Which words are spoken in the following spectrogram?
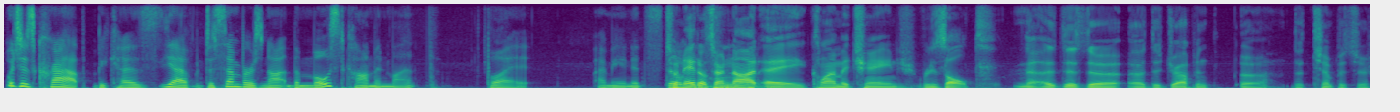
Which is crap because yeah, December's not the most common month, but I mean it's still Tornadoes are not a climate change result. No, it's just the uh, the drop in uh, the temperature.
